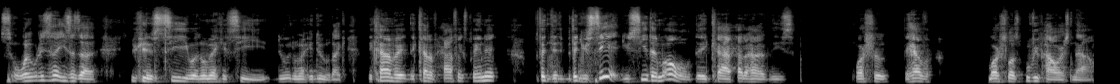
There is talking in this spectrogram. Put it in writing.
So what, what did he say? He says uh, you can see what no man can see, do what no man can do. Like they kind of they kind of half explain it, but then, but then you see it. You see them. Oh, they kind of have these martial. They have martial arts movie powers now.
